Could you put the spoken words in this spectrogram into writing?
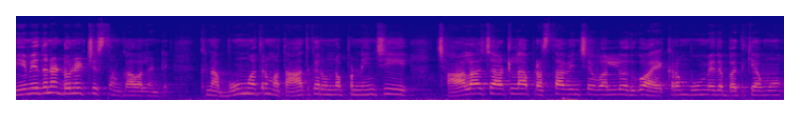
మేము ఏదైనా డొనేట్ చేస్తాం కావాలంటే. కానీ ఆ భూమి మాత్రం మా తాతగారు ఉన్నప్పటి నుంచి చాలా చాట్ల ప్రస్తావించే వాళ్ళు అదిగో ఆ ఎకరం భూమి మీద బతికాము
